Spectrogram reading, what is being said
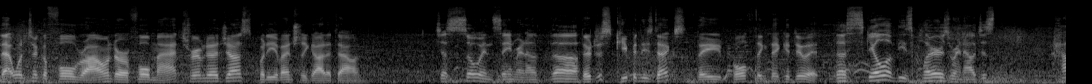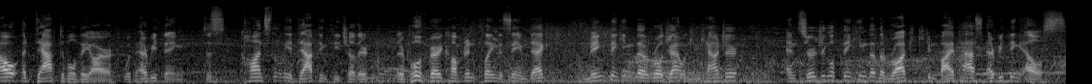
That one took a full round or a full match for him to adjust, but he eventually got it down. Just so insane right now. The They're just keeping these decks. They both think they could do it. the skill of these players right now, just how adaptable they are with everything, just constantly adapting to each other. They're both very confident playing the same deck. Ming thinking the Royal Giant can counter, and Surgical thinking that the Rocket can bypass everything else.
